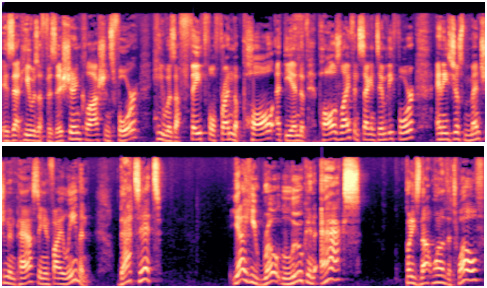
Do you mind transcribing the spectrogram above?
is that he was a physician in Colossians 4. He was a faithful friend to Paul at the end of Paul's life in 2 Timothy 4. And he's just mentioned in passing in Philemon. That's it. Yeah, he wrote Luke and Acts, but he's not one of the 12.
